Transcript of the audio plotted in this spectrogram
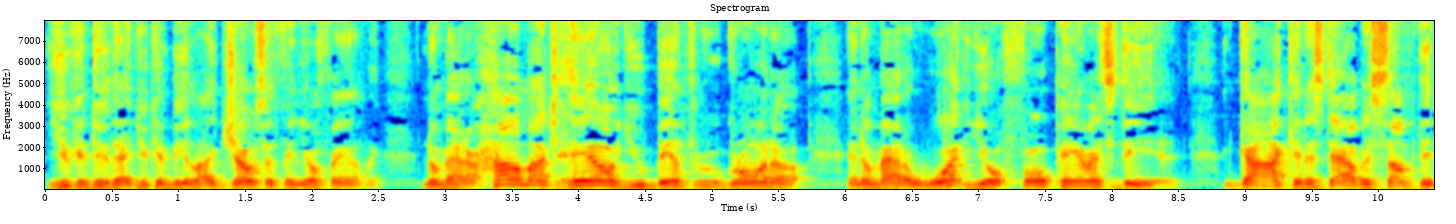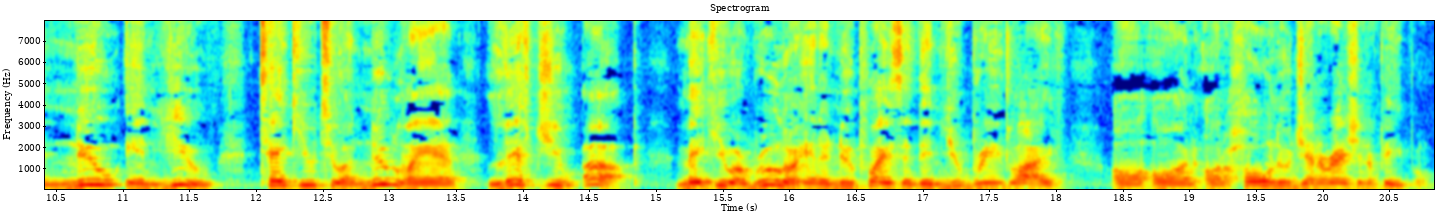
You can do that. You can be like Joseph in your family. No matter how much hell you've been through growing up and no matter what your foreparents did, God can establish something new in you take you to a new land, lift you up, make you a ruler in a new place, and then you breathe life on, on, on a whole new generation of people.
